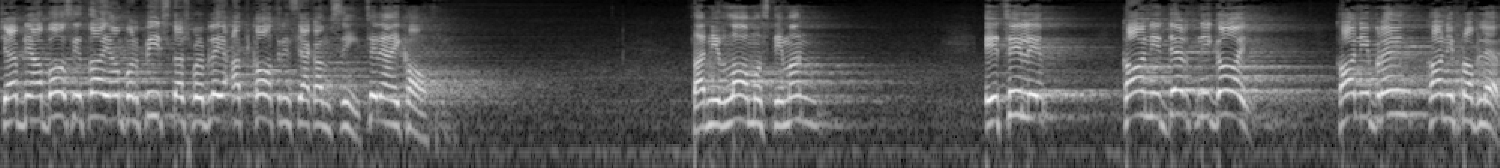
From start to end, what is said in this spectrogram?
që Ibn Abasi tha jam përpjek ta shpërblej atë katrin s'ja kam mrri. Cili a i katri? Tha një vëlla musliman i cili ka një dert një gajle, ka një breng, ka një problem.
